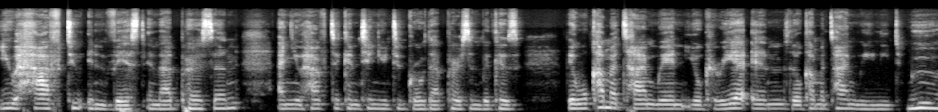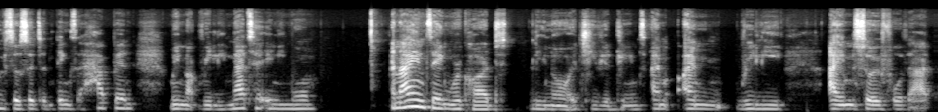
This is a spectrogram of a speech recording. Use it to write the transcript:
you have to invest in that person and you have to continue to grow that person because there will come a time when your career ends, there'll come a time when you need to move, so certain things that happen may not really matter anymore. And I ain't saying work hard, you know, achieve your dreams. I'm I'm really I am so for that.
